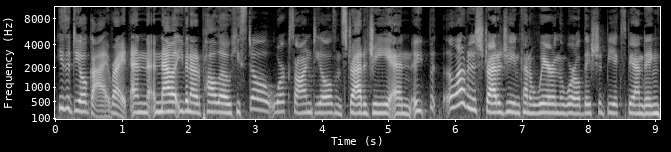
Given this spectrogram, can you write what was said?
he's a deal guy, right? And, and now even at Apollo, he still works on deals and strategy, and but a lot of it is strategy and kind of where in the world they should be expanding,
